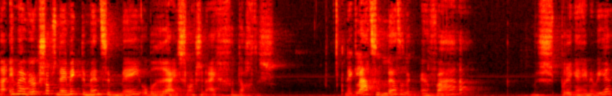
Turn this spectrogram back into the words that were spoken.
Nou, in mijn workshops neem ik de mensen mee op reis langs hun eigen gedachten. En ik laat ze letterlijk ervaren, we springen heen en weer,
